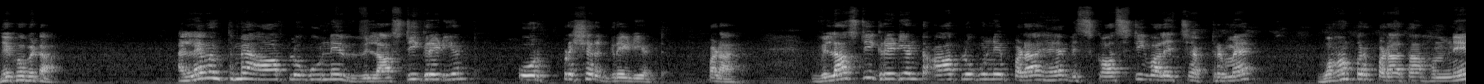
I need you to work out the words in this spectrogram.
देखो बेटा अलेवेंथ में आप लोगों ने विलास्टी ग्रेडियंट और प्रेशर ग्रेडियंट पढ़ा है। विलास्टी ग्रेडियंट आप लोगों ने पढ़ा है विस्कोसिटी वाले चैप्टर में। वहाँ पर पढ़ा था हमने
